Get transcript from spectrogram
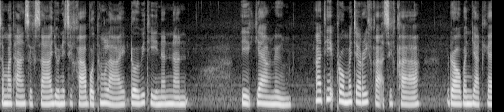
สมทานศึกษาอยู่ในสิกขาบททั้งหลายโดยวิธีนั้นๆ อีกอย่างหนึ่งอาทิพรหมจริกะสิกขา เราบัญญัติแก่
